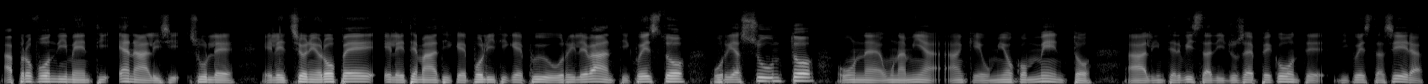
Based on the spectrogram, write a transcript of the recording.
approfondimenti e analisi sulle elezioni europee e le tematiche politiche più rilevanti. Questo un riassunto, un, mia, anche un mio commento all'intervista di Giuseppe Conte di questa sera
